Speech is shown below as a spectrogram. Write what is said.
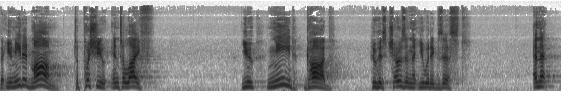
that you needed mom to push you into life. You need God who has chosen that you would exist. And that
